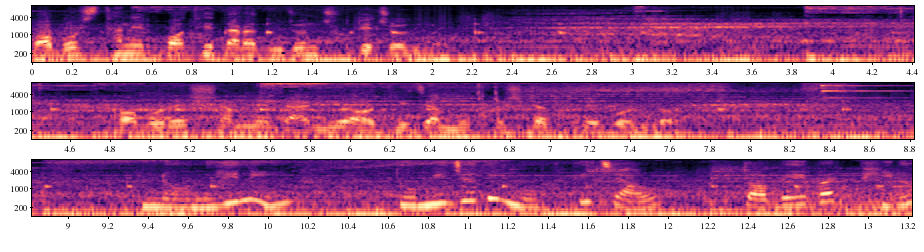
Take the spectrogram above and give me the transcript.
কবরস্থানের পথে তারা দুজন ছুটে চলল। কবরের সামনে দাঁড়িয়ে অদ্রিজা মুখোশটা ধরে বলল নন্দিনী তুমি যদি মুক্তি চাও তবে এবার ফিরো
